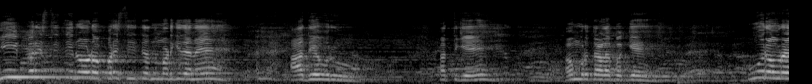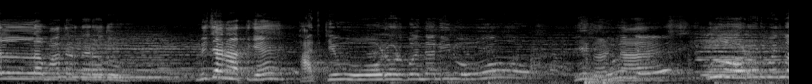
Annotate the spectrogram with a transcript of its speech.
ಈ ಪರಿಸ್ಥಿತಿ ನೋಡೋ ಪರಿಸ್ಥಿತಿ ತಂದು ಮಡಗಿದಾನೆ ಆ ದೇವರು. ಅತ್ತಿಗೆ ಅಮೃತಾಳ ಬಗ್ಗೆ ಊರವರೆಲ್ಲ ಮಾತಾಡ್ತಾ ಇರೋದು ನಿಜನಾ ಅತ್ತಿಗೆ? ಅದಕ್ಕೆ ಓಡೋಡ್ ಬಂದ ನೀನು. ಏನು ಅಣ್ಣ. ಓಡೋಡ್ ಬಂದ?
